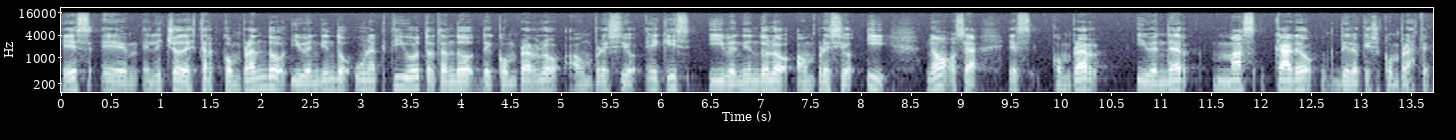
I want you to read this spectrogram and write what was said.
es eh, el hecho de estar comprando y vendiendo un activo, tratando de comprarlo a un precio X y vendiéndolo a un precio Y, ¿no? O sea, es comprar y vender más caro de lo que compraste.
